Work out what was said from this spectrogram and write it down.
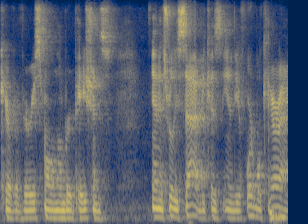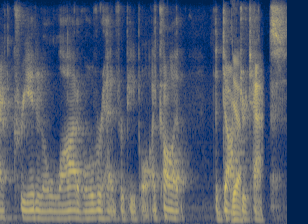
care of a very small number of patients, and it's really sad because you know the Affordable Care Act created a lot of overhead for people. I call it the doctor yeah. tax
